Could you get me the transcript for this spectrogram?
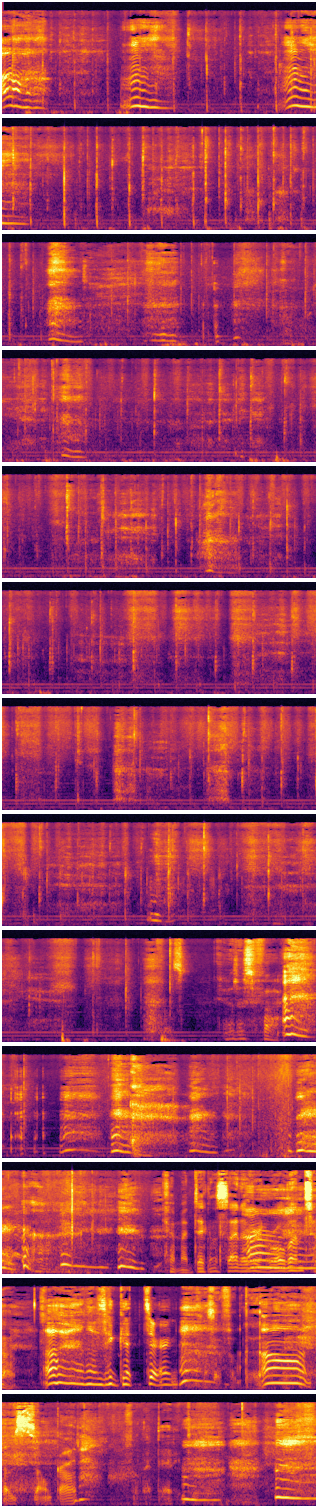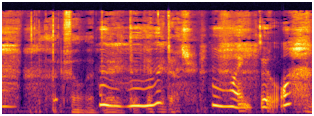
Oh. Good as fuck. Cut my dick inside of her and rolled on top. Oh, that was a good turn. Does that feel good? Oh, that feels so good. Feel that daddy. Like feel that daddy dick in me, don't you? Oh, I do.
